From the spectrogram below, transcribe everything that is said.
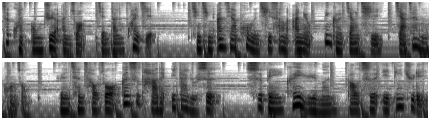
这款工具的安装简单快捷，轻轻按下破门器上的按钮，便可将其夹在门框中。远程操作更是它的一大优势，士兵可以与门保持一定距离，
